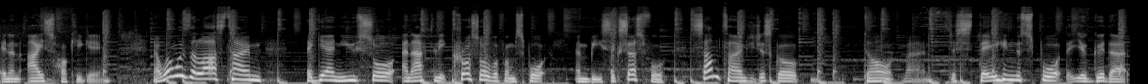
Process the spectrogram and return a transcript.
In an ice hockey game. Now, when was the last time, again, you saw an athlete cross over from sport and be successful? Sometimes you just go, don't, man. Just stay in the sport that you're good at.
